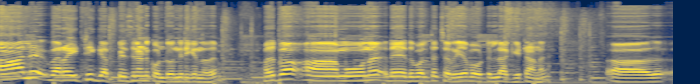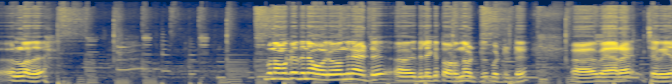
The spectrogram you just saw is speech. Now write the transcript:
നാല് വെറൈറ്റി ഗപ്പീസിനാണ് കൊണ്ടുവന്നിരിക്കുന്നത്. അതിപ്പോൾ മൂന്ന് ഇതേ ഇതുപോലത്തെ ചെറിയ ബോട്ടിലാക്കിയിട്ടാണ് ഉള്ളത്. അപ്പോൾ നമുക്കിതിനെ ഓരോന്നിനായിട്ട് ഇതിലേക്ക് തുറന്ന് വിട്ട് വിട്ടിട്ട് വേറെ ചെറിയ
